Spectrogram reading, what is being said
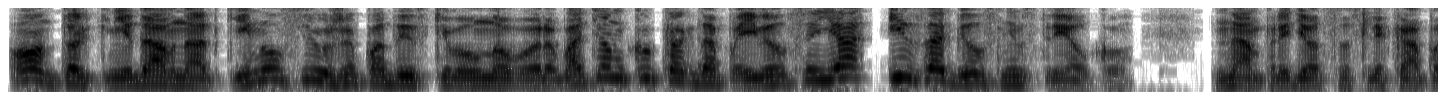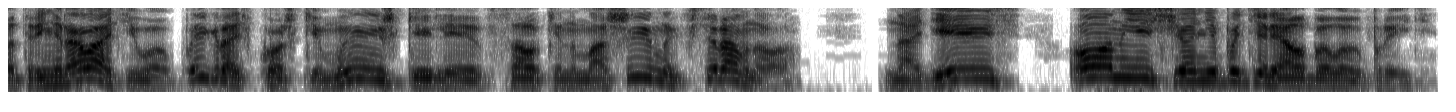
Он только недавно откинулся и уже подыскивал новую работенку, когда появился я и забил с ним стрелку. Нам придется слегка потренировать его, поиграть в кошки-мышки или в салки на машинах, все равно. Надеюсь, он еще не потерял былую прыть.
